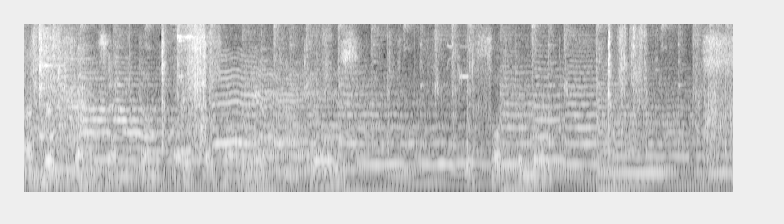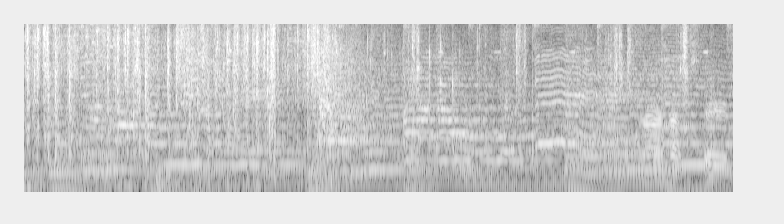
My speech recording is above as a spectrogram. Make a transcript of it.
And I bet you haven't seen any gunfights, that's I only have three kills. We'll fuck them up. Nine upstairs.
